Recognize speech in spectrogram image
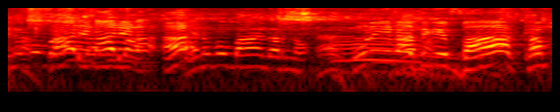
எனக்கும் நாடு தரணும். தரணும். உனக்கு நாட்டுக்கு பா கம்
